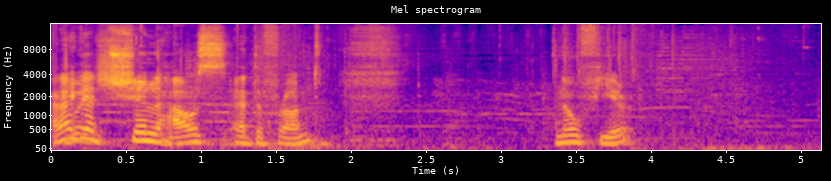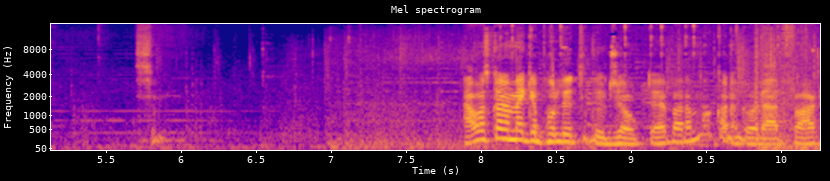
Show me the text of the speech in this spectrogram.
I like that chill house at the front. No fear. I was gonna make a political joke there, but I'm not gonna go that far.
